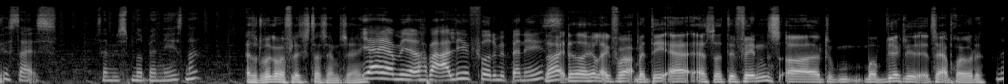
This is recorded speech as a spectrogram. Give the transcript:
Flæskestegs sandwich med banæs, nå? Altså, du ved godt, hvad flæskesteg sandwich er, ikke? Ja, ja, men jeg har bare aldrig fået det med banæs. Nej, det havde jeg heller ikke før, men det er, altså, det findes, og du må virkelig tage at prøve det. Nå,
